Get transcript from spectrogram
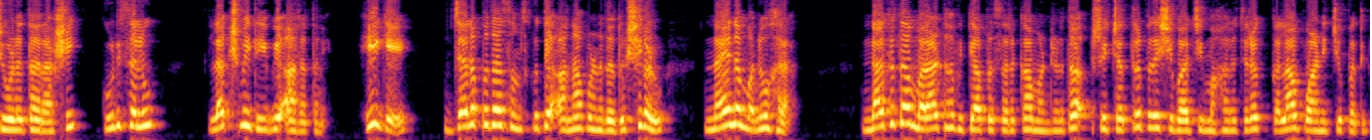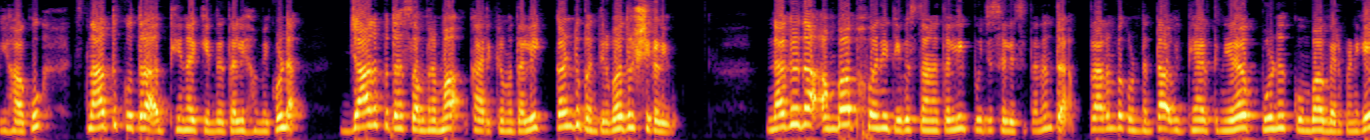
ಜೋಳದ ರಾಶಿ ಗುಡಿಸಲು ಲಕ್ಷ್ಮೀದೇವಿ ಆರಾಧನೆ. ಹೀಗೆ ಜನಪದ ಸಂಸ್ಕೃತಿ ಅನಾವರಣದ ದೃಶ್ಯಗಳು ನಯನ ಮನೋಹರ. ನಗರದ ಮರಾಠ ವಿದ್ಯಾಪ್ರಸಾರಕ ಮಂಡಳದ ಶ್ರೀ ಛತ್ರಪತಿ ಶಿವಾಜಿ ಮಹಾರಾಜರ ಕಲಾ ವಾಣಿಜ್ಯ ಪದವಿ ಹಾಗೂ ಸ್ನಾತಕೋತ್ತರ ಅಧ್ಯಯನ ಕೇಂದ್ರದಲ್ಲಿ ಹಮ್ಮಿಕೊಂಡ ಜಾನಪದ ಸಂಭ್ರಮ ಕಾರ್ಯಕ್ರಮದಲ್ಲಿ ಕಂಡುಬಂದಿರುವ ದೃಶ್ಯಗಳಿವು ನಗರದ ಅಂಬಾಭವಾನಿ ದೇವಸ್ಥಾನದಲ್ಲಿ ಪೂಜೆ ಸಲ್ಲಿಸಿದ ನಂತರ ಪ್ರಾರಂಭಗೊಂಡಂತ ವಿದ್ಯಾರ್ಥಿನಿಯರ ಪೂರ್ಣಕುಂಭ ಮೆರವಣಿಗೆ,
